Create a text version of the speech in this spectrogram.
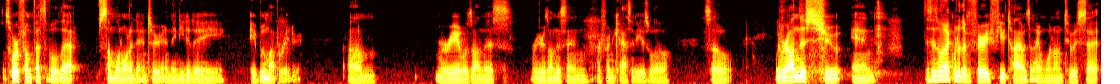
it was for a film festival that someone wanted to enter and they needed a a boom operator. Um, Maria was on this. Maria was on this, and our friend Cassidy as well. So we were on this shoot, and this is like one of the very few times that I went onto a set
